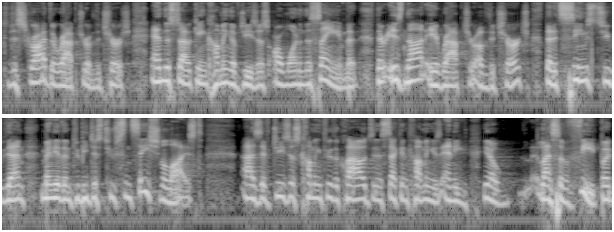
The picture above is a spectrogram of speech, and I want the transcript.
to describe the rapture of the church, and the second coming of Jesus are one and the same. That there is not a rapture of the church, that it seems to them, many of them, to be just too sensationalized as if Jesus coming through the clouds in the second coming is any, you know, less of a feat. But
